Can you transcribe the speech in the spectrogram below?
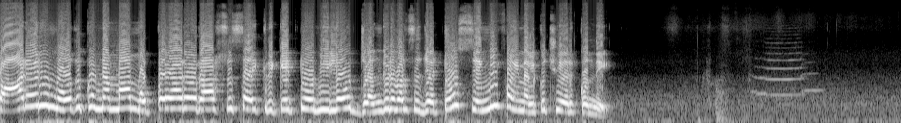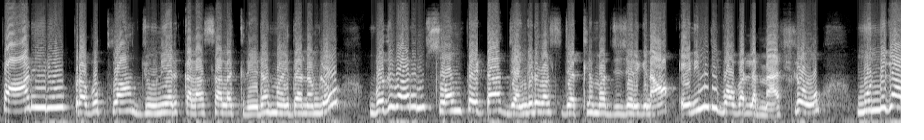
పాడేరు మోదుకొండమ్మ ముప్పై ఆరో రాష్ట్ర స్థాయి క్రికెట్ టోర్నీలో జంగిడి వలస జట్టు సెమీఫైనల్కు చేరుకుంది. పాడేరు ప్రభుత్వ జూనియర్ కళాశాల క్రీడా మైదానంలో బుధవారం సోంపేట జంగిడివలస జట్ల మధ్య జరిగిన ఎనిమిది ఓవర్ల మ్యాచ్లో ముందుగా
